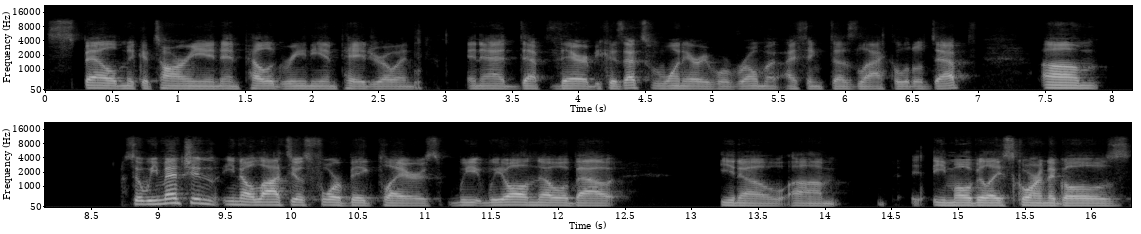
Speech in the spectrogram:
spell Mkhitaryan and Pellegrini and Pedro and, and add depth there because that's one area where Roma, I think, does lack a little depth. Um, so we mentioned, you know, Lazio's four big players. We we all know about, you know, um, Immobile scoring the goals,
